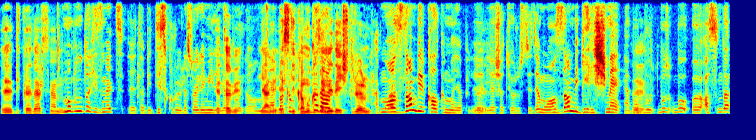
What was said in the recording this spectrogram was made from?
e, dikkat edersen... Ama bunu da hizmet e, tabii diskuruyla, söylemiyle e, tabii. yapıyor. Yani, yani eski bakın, kamu düzenini değiştiriyorum hatta. Muazzam bir kalkınma yap, e, evet. yaşatıyoruz size. Muazzam bir gelişme. Yani bu, evet. bu, bu, bu, bu aslında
